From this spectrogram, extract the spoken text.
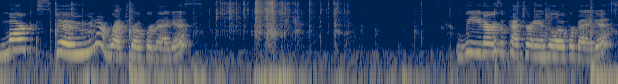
Mark Stone, retro for Vegas. Leaders of Pietrangelo for Vegas.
